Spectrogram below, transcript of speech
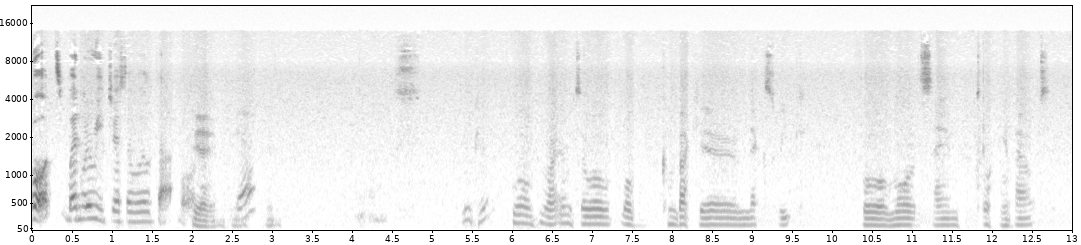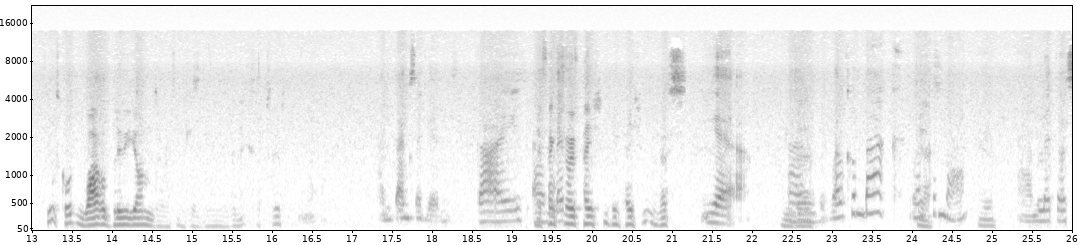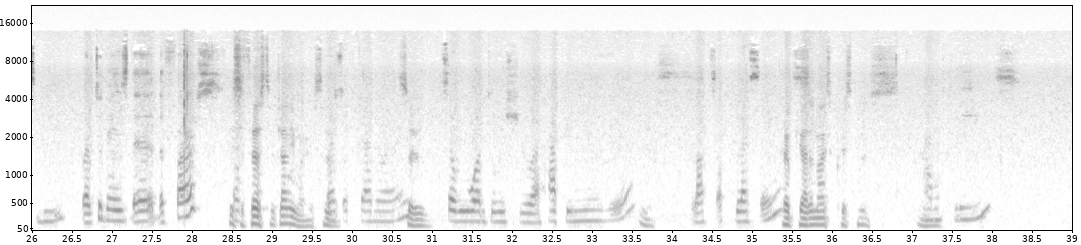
But when we reach this, we'll talk more. Yeah. it. Yeah? Okay. Well, right. And so we'll we'll come back here next week for more of the same, talking about. I think it's called Wild Blue Yonder. I think is the name of the next episode. And thanks again, guys. Yeah, and thank you for being patient, being patient with us. yeah. And, uh, welcome back. Welcome back. Yeah. And let us be. Well, today is the, the first it's the first of January, so first of January. so So we want to wish you a happy new year. yes. Lots of blessings. Hope you had a nice Christmas. and And please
